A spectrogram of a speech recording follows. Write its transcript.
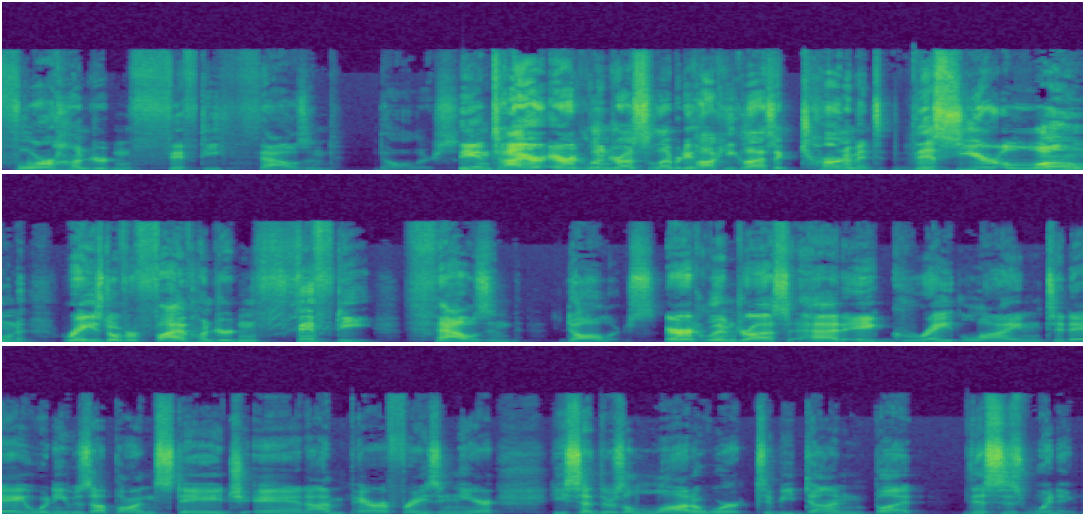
$450,000. The entire Eric Lindros Celebrity Hockey Classic tournament this year alone raised over $550,000. Eric Lindros had a great line today when he was up on stage, and I'm paraphrasing here. He said there's a lot of work to be done, but this is winning.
